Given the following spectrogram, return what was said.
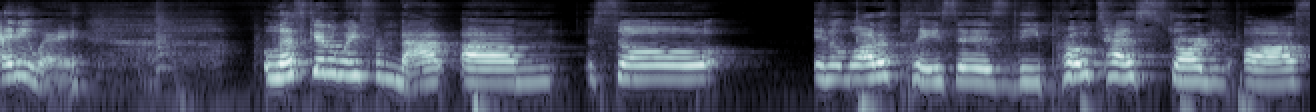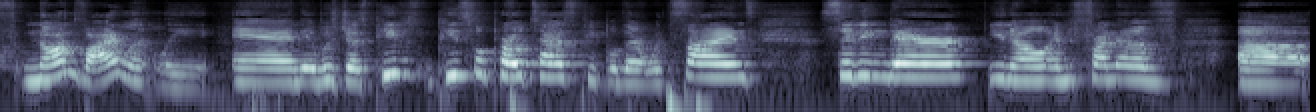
Anyway, let's get away from that. Um, so in a lot of places, the protests started off non-violently, and it was just peace, peaceful protests. People there with signs, sitting there, you know, in front of uh,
